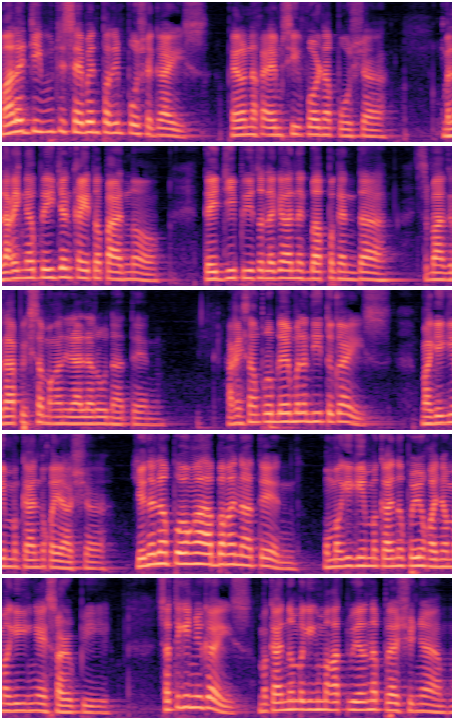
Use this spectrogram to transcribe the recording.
Mali G57 pa rin po siya guys, pero naka MC4 na po siya. Malaking upgrade yan kahit pa paano. Dahil GPU talaga ang nagpapaganda sa mga graphics sa mga nilalaro natin. Ang isang problema lang dito guys, magiging magkano kaya siya. Yun na lang po ang aabangan natin kung magiging magkano po yung kanyang magiging SRP. Sa tingin nyo guys, magkano magiging makatwira na presyo niya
